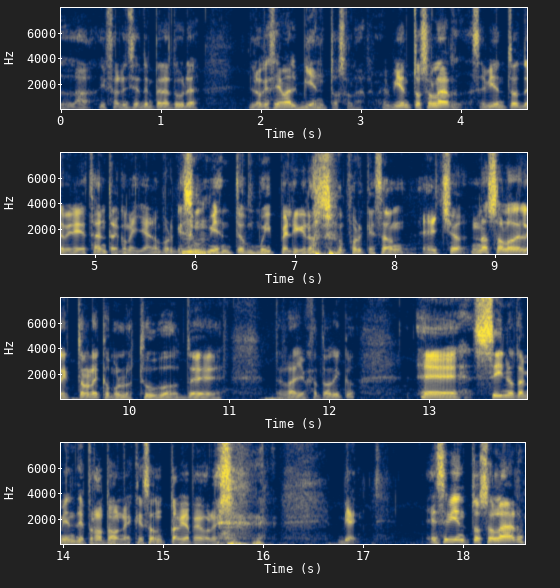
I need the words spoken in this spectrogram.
la diferencia de temperatura, lo que se llama el viento solar. El viento solar, ese viento debería estar entre comillas, ¿no? Porque es un Mm. viento muy peligroso, porque son hechos no solo de electrones, como los tubos de, de rayos catódicos, eh, sino también de protones, que son todavía peores. Bien, ese viento solar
